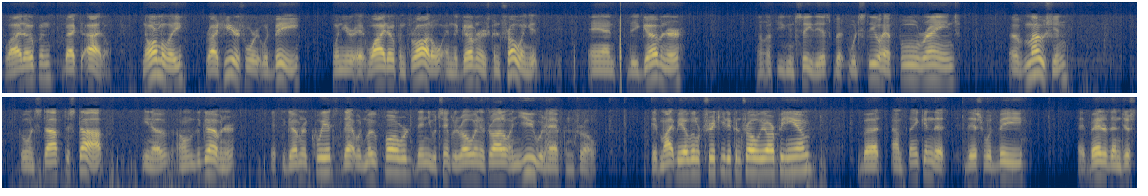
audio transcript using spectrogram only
wide open, back to idle. Normally, right here is where it would be when you're at wide open throttle and the governor is controlling it. And the governor, I don't know if you can see this, but would still have full range of motion going stop to stop, you know, on the governor. If the governor quits, that would move forward, then you would simply roll in the throttle and you would have control. It might be a little tricky to control the RPM, but I'm thinking that this would be eh, better than just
